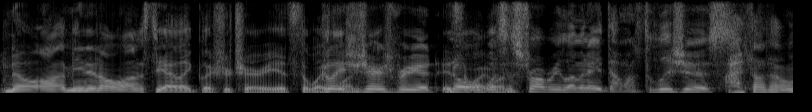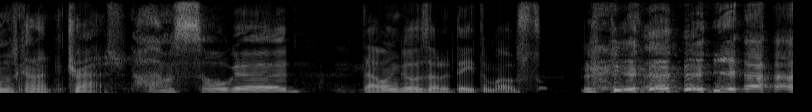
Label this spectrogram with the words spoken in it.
No, I mean, in all honesty, I like Glacier Cherry. It's the white Glacier one. Cherry's pretty good. It's the no, white what's one. the strawberry lemonade? That one's delicious. I thought that one was kind of trash. Oh, that one's so good. That one goes out of date the most. Yeah.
